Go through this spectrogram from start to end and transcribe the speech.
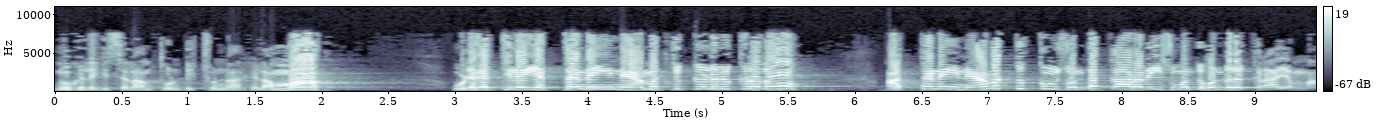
நூஹ் அலைஹிஸ்ஸலாம் தோண்டி சொன்னார்கள் அம்மா உலகத்திலே எத்தனை நியமத்துக்கள் இருக்கிறதோ அத்தனை நியமத்துக்கும் சொந்தக்காரரை சுமந்து கொண்டிருக்கிறாய் அம்மா.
